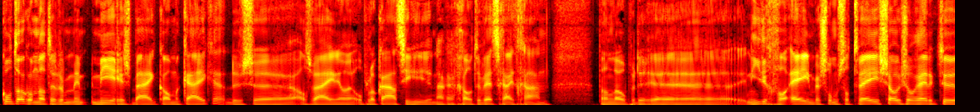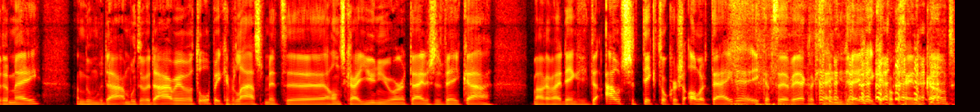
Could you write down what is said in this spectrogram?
Komt ook omdat er me- meer is bij komen kijken. Dus eh, als wij eh, op locatie naar een grote wedstrijd gaan, dan lopen er eh, in ieder geval één, maar soms wel twee social redacteuren mee. Dan doen we daar, moeten we daar weer wat op. Ik heb laatst met eh Hans K. Junior tijdens het WK. Waren wij denk ik de oudste TikTokkers aller tijden. Ik had eh, werkelijk geen idee. Ik heb ook geen account.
